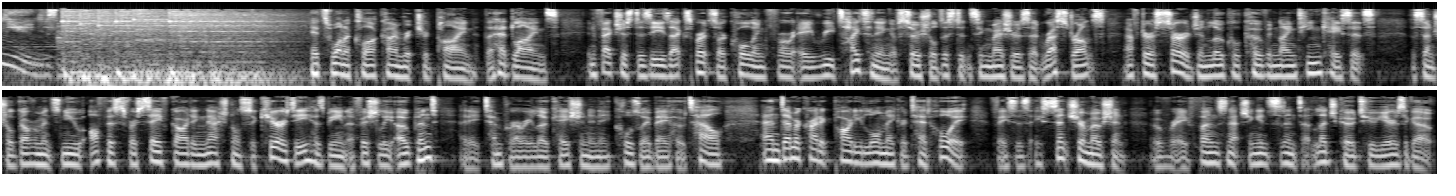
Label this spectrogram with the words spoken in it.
News. It's one o'clock. I'm Richard Pine. The headlines. Infectious disease experts are calling for a retightening of social distancing measures at restaurants after a surge in local COVID 19 cases. The central government's new Office for Safeguarding National Security has been officially opened at a temporary location in a Causeway Bay hotel, and Democratic Party lawmaker Ted Hui faces a censure motion over a phone snatching incident at LegCo two years ago.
